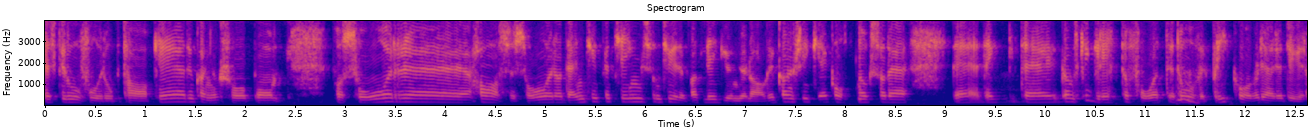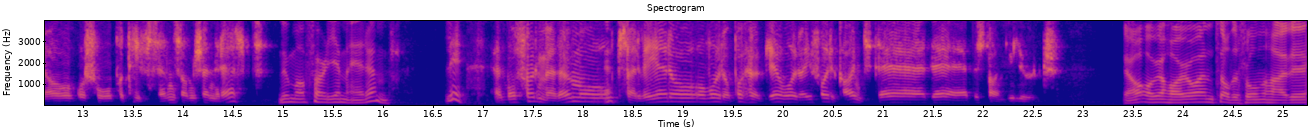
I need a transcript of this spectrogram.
hva skrovfòropptaket er. Du kan jo se på, på, sår, eh, hasesår og den type ting som tyder på at liggeunderlaget kanskje ikke er godt nok. Så det, det, det, det er ganske greit å få et, et overblikk over de her dyra og, og se på trivselen sånn generelt. Du må følge med dem? Litt? Jeg må følge med dem og observere og, og være på hugget og være i forkant. Det, det, er bestandig lurt. Ja, og vi har jo en tradisjon her i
